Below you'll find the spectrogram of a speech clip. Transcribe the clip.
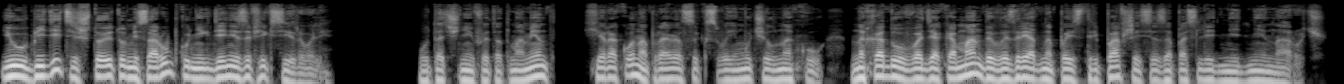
и убедитесь, что эту мясорубку нигде не зафиксировали. Уточнив этот момент, Херако направился к своему челноку, на ходу вводя команды в изрядно поистрепавшийся за последние дни наруч.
